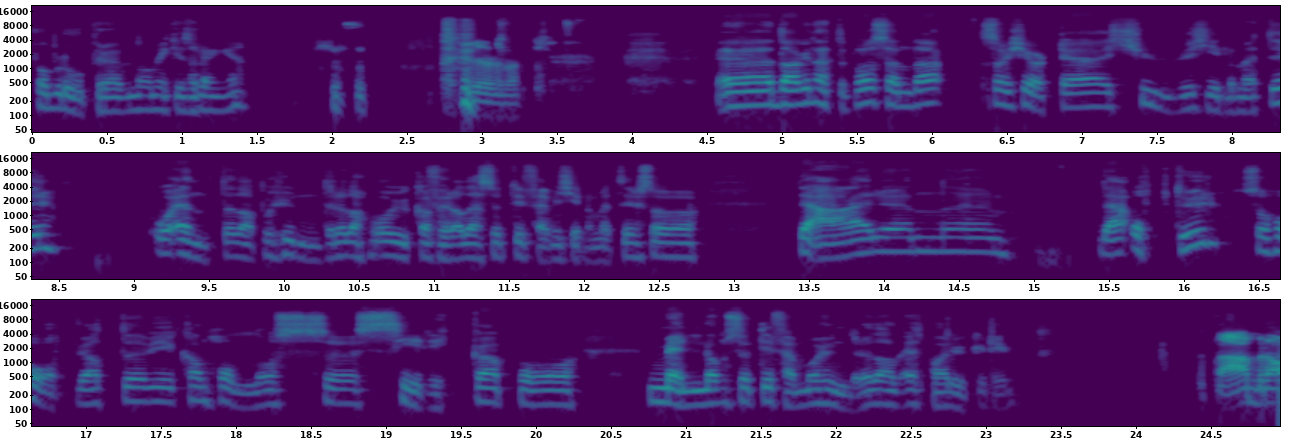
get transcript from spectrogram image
på blodprøvene om ikke så lenge. det gjør det nok. uh, dagen etterpå, søndag, så kjørte jeg 20 km og endte da på 100, da, og uka før hadde jeg 75 km. Så det er en uh, det er opptur. Så håper vi at vi kan holde oss ca. på mellom 75 og 100 da, et par uker til. Det er bra,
